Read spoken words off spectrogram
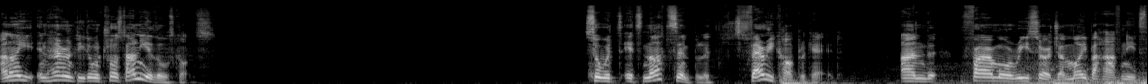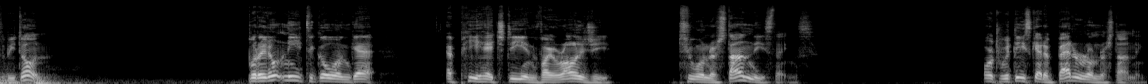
And I inherently don't trust any of those cunts. So it's it's not simple. It's very complicated, and far more research on my behalf needs to be done. But I don't need to go and get a PhD in virology to understand these things, or to at least get a better understanding.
